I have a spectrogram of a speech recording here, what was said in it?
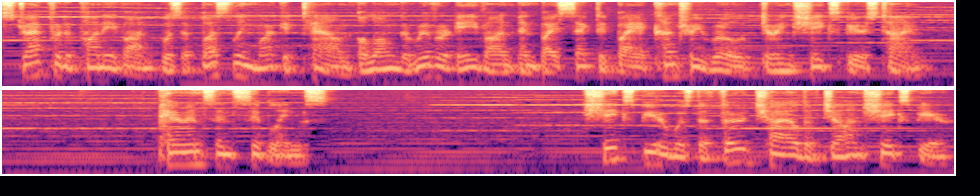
Stratford-upon-Avon was a bustling market town along the River Avon and bisected by a country road during Shakespeare's time. Parents and siblings Shakespeare was the third child of John Shakespeare,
